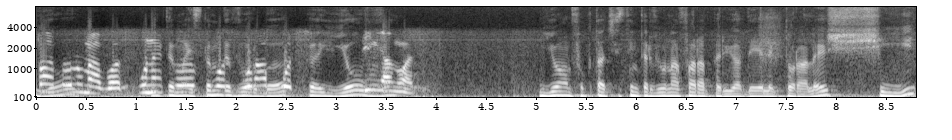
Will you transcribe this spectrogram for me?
Toată Eu- lumea va spune Uite, că mai stăm vor de fura vorbă voți că eu, din ianuarie. Eu am făcut acest interviu în afara perioadei electorale și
